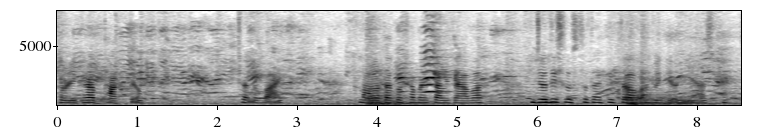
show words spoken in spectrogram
শরীর খারাপ থাকতেও। চলো, বাই। ভালো থাকো সবাই, কালকে আবার। যদি সুস্থ থাকি, তো আবার ভিডিও নিয়ে আসব।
